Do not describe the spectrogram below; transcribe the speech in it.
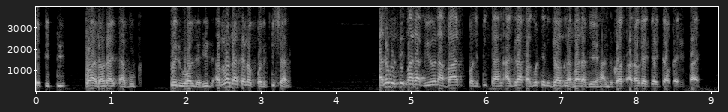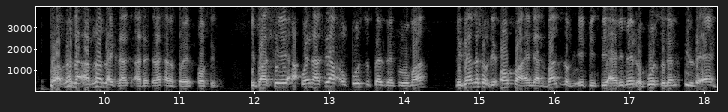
APC I don't write a book where the world read? I'm not that kind of politician. I don't say Mada Bion a bad politician. I grab a go the job in Mada Bion because I don't get the job anytime. No, I'm not. I'm not like that. Uh, that kind of person. If I say uh, when I say I'm opposed to President Koroma, regardless of the offer and the advantage of the APC, I remain opposed to them till the end.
